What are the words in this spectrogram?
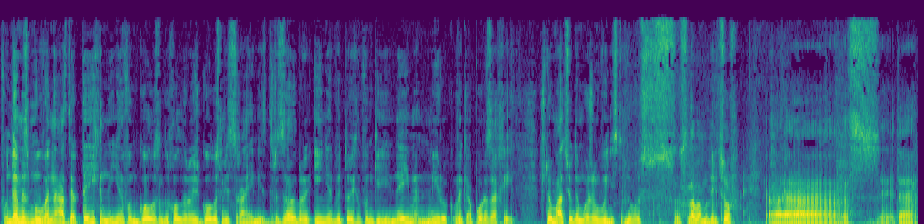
Фундамент мувана, аз дер тейхен нинен фун голос, лихол ройш голос мисраим, из дрзелбр инен бетойхен фун гейнейм мирук векапора захейт. Что мы отсюда можем вынести? Ну, слова мудрецов, а, это,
